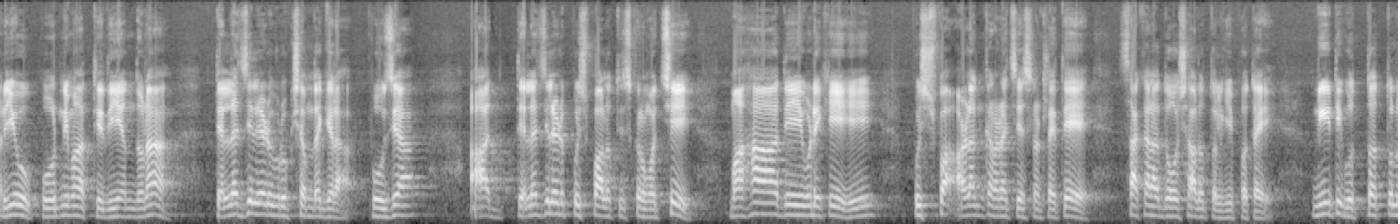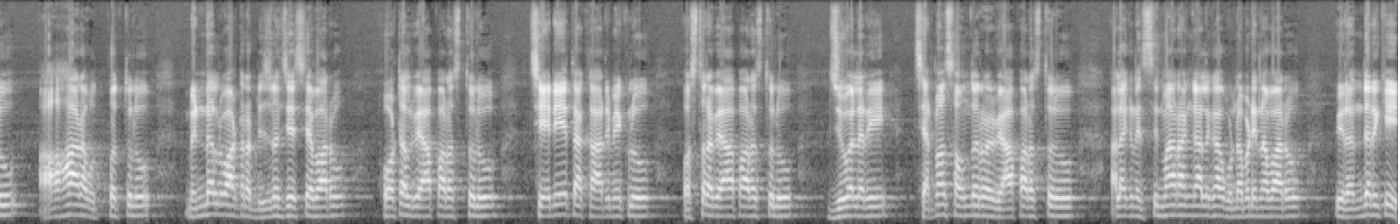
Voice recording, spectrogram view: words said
మరియు పూర్ణిమ తిథి అందున తెల్లజిల్లేడు వృక్షం దగ్గర పూజ ఆ తెల్లజిల్లేడు పుష్పాలు తీసుకుని వచ్చి మహాదేవుడికి పుష్ప అలంకరణ చేసినట్లయితే సకల దోషాలు తొలగిపోతాయి. నీటి ఉత్పత్తులు ఆహార ఉత్పత్తులు మినరల్ వాటర్ బిజినెస్ చేసేవారు హోటల్ వ్యాపారస్తులు చేనేత కార్మికులు వస్త్ర వ్యాపారస్తులు జ్యువెలరీ చర్మ సౌందర్య వ్యాపారస్తులు అలాగే సినిమా రంగాలుగా ఉండబడిన వారు వీరందరికీ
